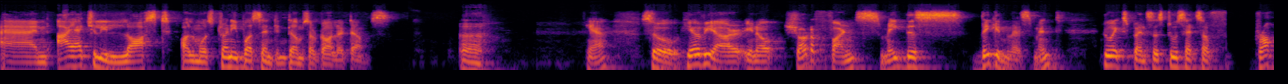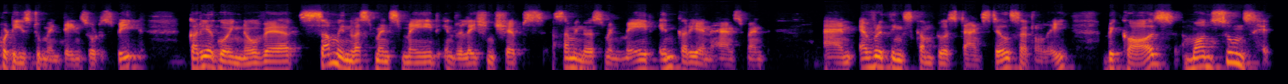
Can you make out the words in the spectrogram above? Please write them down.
and I actually lost almost 20% in terms of dollar terms. Uh. Yeah. So here we are, you know, short of funds, make this big investment two expenses, two sets of properties to maintain, so to speak, career going nowhere, some investments made in relationships, some investment made in career enhancement, and everything's come to a standstill suddenly because monsoons hit.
